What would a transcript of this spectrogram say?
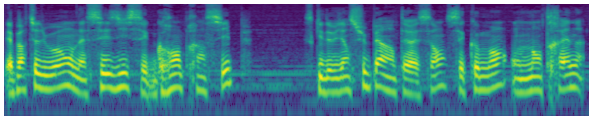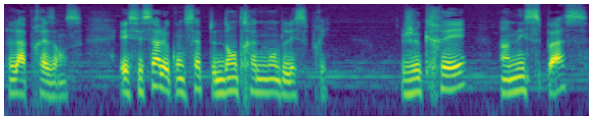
Et à partir du moment où on a saisi ces grands principes, ce qui devient super intéressant, c'est comment on entraîne la présence. Et c'est ça le concept d'entraînement de l'esprit. Je crée un espace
